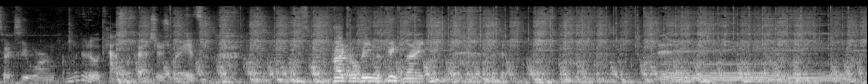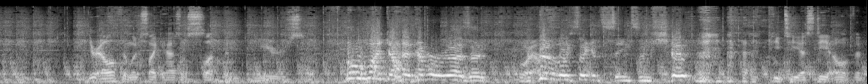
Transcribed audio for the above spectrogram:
Sexy worm. I'm gonna go to a Castle Crasher's rave. Hi, I'll be in the pink knight. Uh, your elephant looks like it hasn't slept in years. Oh my god, I never realized that. It looks like it's seen some shit. PTSD elephant.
